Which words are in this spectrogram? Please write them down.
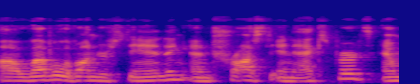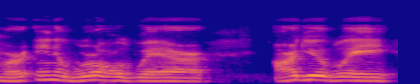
a level of understanding and trust in experts. And we're in a world where arguably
